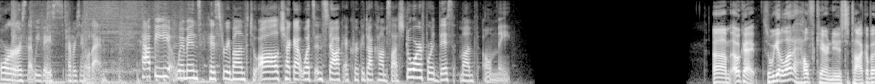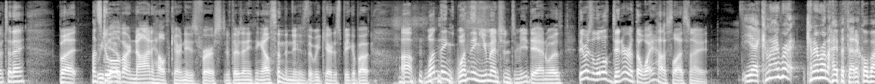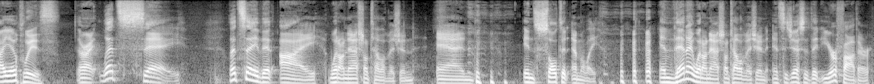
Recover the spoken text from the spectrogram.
horrors that we face every single day. Happy Women's History Month to all. Check out what's in stock at crooked.com slash store for this month only. Um, okay, so we got a lot of healthcare news to talk about today, but let's We do, all of our non-healthcare news first. If there's anything else in the news that we care to speak about, uh, one thing one thing you mentioned to me, Dan, was there was a little dinner at the White House last night. Yeah, can I ru- can I run a hypothetical by you? Please, All right, let's say let's say that I went on national television and insulted Emily. and then I went on national television and suggested that your father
